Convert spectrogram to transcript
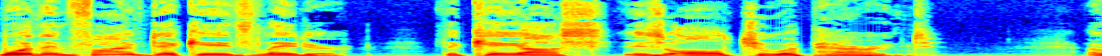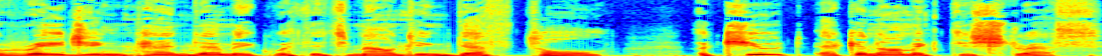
More than five decades later, the chaos is all too apparent a raging pandemic with its mounting death toll, acute economic distress,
